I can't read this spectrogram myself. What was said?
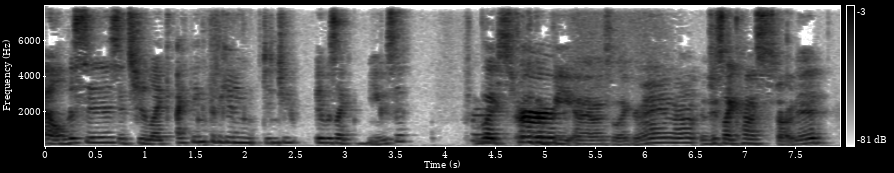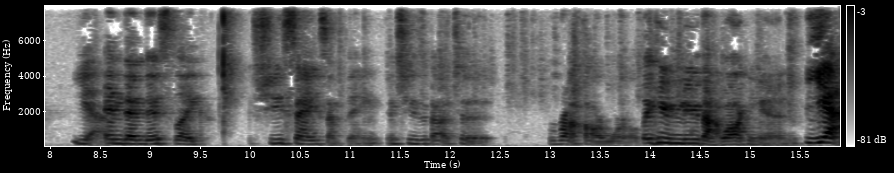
Elvis's, it's your like I think the beginning didn't you? It was like music. Like for the beat, and I was like, eh, it just like kind of started, Yeah. and then this like she's saying something, and she's about to rock our world. Like you knew that walking in. Yeah,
